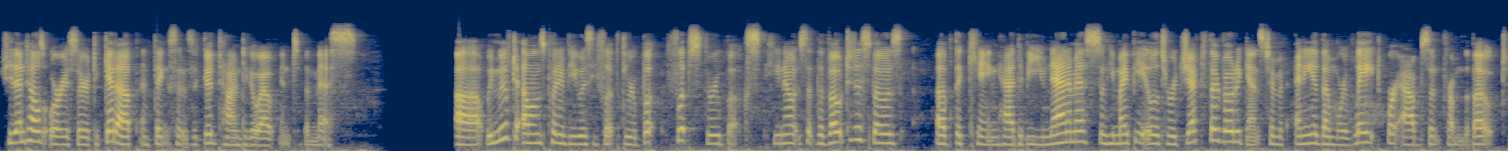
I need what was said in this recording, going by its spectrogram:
She then tells OreSeur to get up and thinks that it's a good time to go out into the mists. Uh, we move to Elend's point of view as he through flips through books. He notes that the vote to dispose of the king had to be unanimous, so he might be able to reject their vote against him if any of them were late or absent from the vote.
